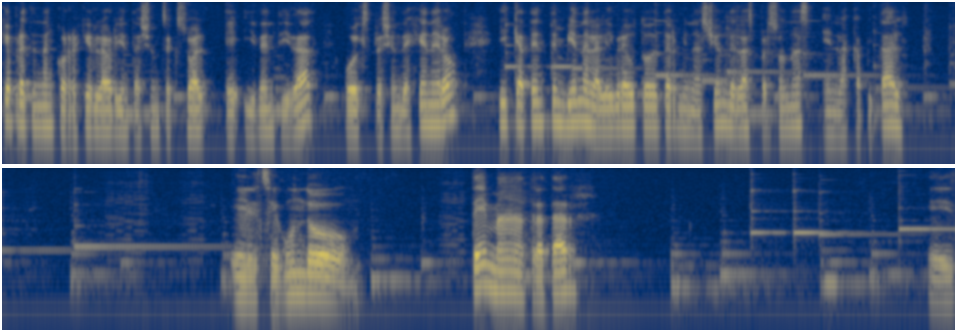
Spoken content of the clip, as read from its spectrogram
que pretendan corregir la orientación sexual e identidad o expresión de género y que atenten bien a la libre autodeterminación de las personas en la capital. El segundo tema a tratar Eh,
